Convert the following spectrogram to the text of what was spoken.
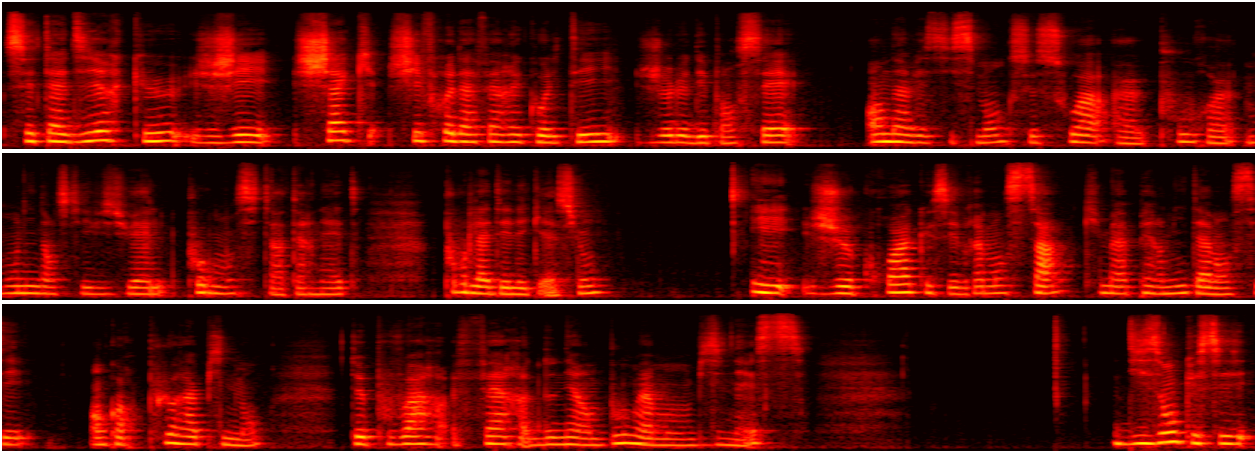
C'est-à-dire que j'ai chaque chiffre d'affaires récolté, je le dépensais en investissement, que ce soit euh, pour euh, mon identité visuelle, pour mon site internet, pour la délégation. Et je crois que c'est vraiment ça qui m'a permis d'avancer encore plus rapidement de pouvoir faire donner un boom à mon business. Disons que c'est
